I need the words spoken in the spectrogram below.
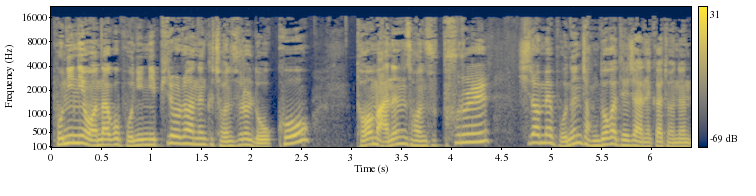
본인이 원하고 본인이 필요로 하는 그 전술을 놓고 더 많은 선수 풀을 실험해 보는 정도가 되지 않을까 저는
